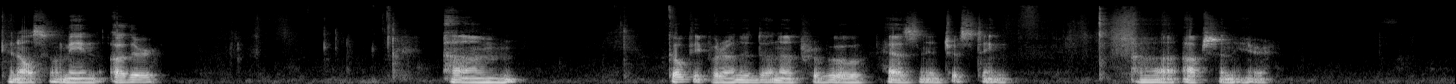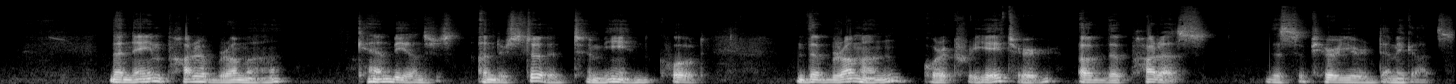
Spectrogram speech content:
Can also mean other. Um, Gopi Paranadhana Prabhu has an interesting uh, option here. The name Parabrahma can be under- understood to mean, quote, the Brahman or creator of the Paras, the superior demigods.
